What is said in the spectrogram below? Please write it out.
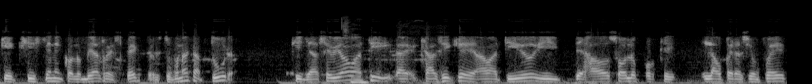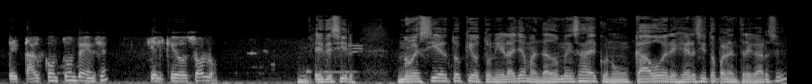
que existen en Colombia al respecto. Esto fue una captura que ya se vio abatido, eh, casi que abatido y dejado solo porque la operación fue de tal contundencia que él quedó solo. Es decir, ¿no es cierto que Otoniel haya mandado un mensaje con un cabo del ejército para entregarse?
